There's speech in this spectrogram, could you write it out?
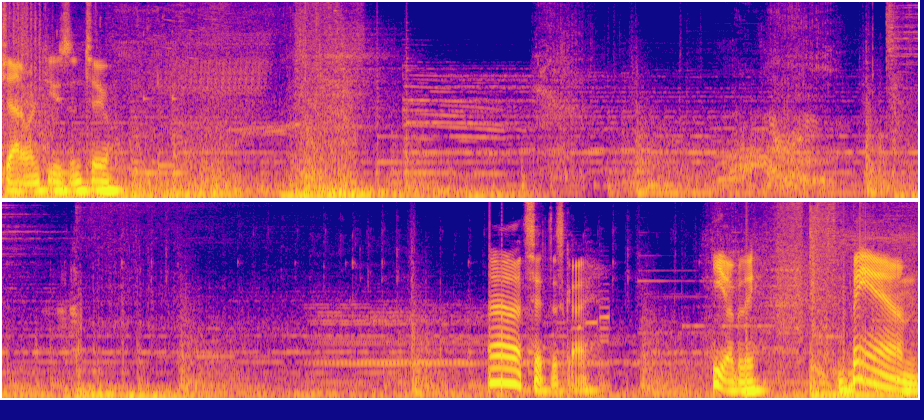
Shadow Infusion too. Let's hit this guy. He ugly. Bam!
